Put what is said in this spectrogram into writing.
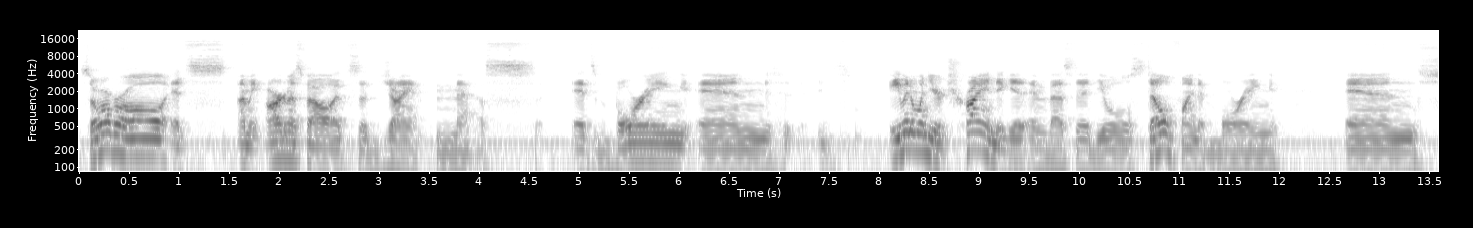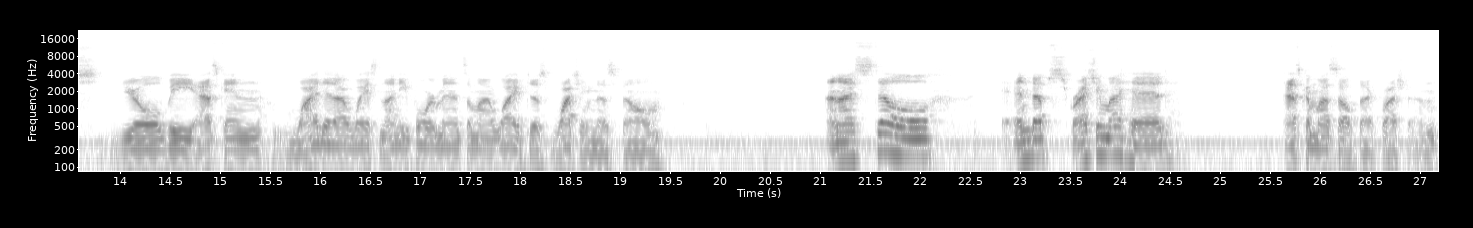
So overall, it's I mean Artemis Fowl. It's a giant mess. It's boring, and even when you're trying to get invested, you'll still find it boring, and you'll be asking, why did I waste 94 minutes of my life just watching this film? And I still end up scratching my head, asking myself that question.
